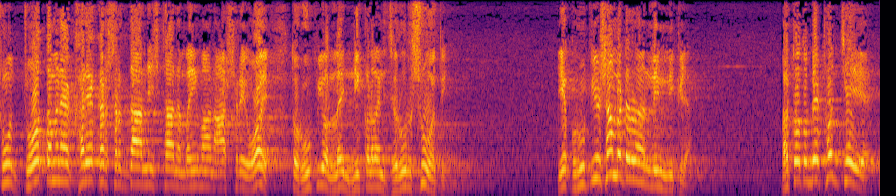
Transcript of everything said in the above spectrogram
શું જો તમને ખરેખર શ્રદ્ધા, નિષ્ઠા અને મહિમાન આશ્રય હોય, તો રૂપિયો લઈને નીકળવાની જરૂર શું હતી? એક રૂપિયો શા માટે લઈને નીકળ્યા? હતો તો બેઠો જ છે એ.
